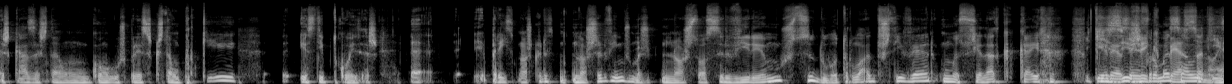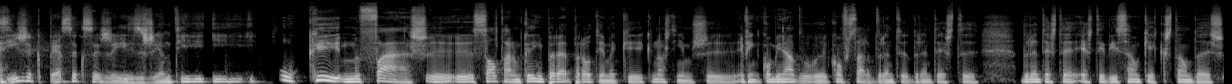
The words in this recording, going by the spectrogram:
as casas estão com os preços que estão porquê, esse tipo de coisas. Uh, é para isso que nós, nós servimos, mas nós só serviremos se do outro lado estiver uma sociedade que queira e que ter essa informação que peça, e que é? exija, que peça, que seja exigente e, e... O que me faz uh, saltar um bocadinho para, para o tema que, que nós tínhamos, uh, enfim, combinado uh, conversar durante, durante, este, durante esta, esta edição, que é a questão das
